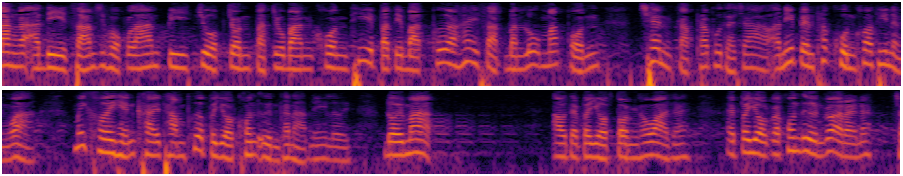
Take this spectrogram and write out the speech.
ตั้งอดีตสามสิบหกล้านปีจวบจนปัจจุบันคนที่ปฏิบัติเพื่อให้สัตว์บรรลุมรรคผล เช่นกับพระพุทธเจ้า อันนี้เป็นพระคุณข้อที่หนึ่งว่า ไม่เคยเห็นใครทำเพื่อประโยชน์คนอื่นขนาดนี้เลย โดยมาก เอาแต่ประโยชน์ตนเขาว่าใช่ไอประโยชน์กับคนอื่นก็อะไรนะเฉ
